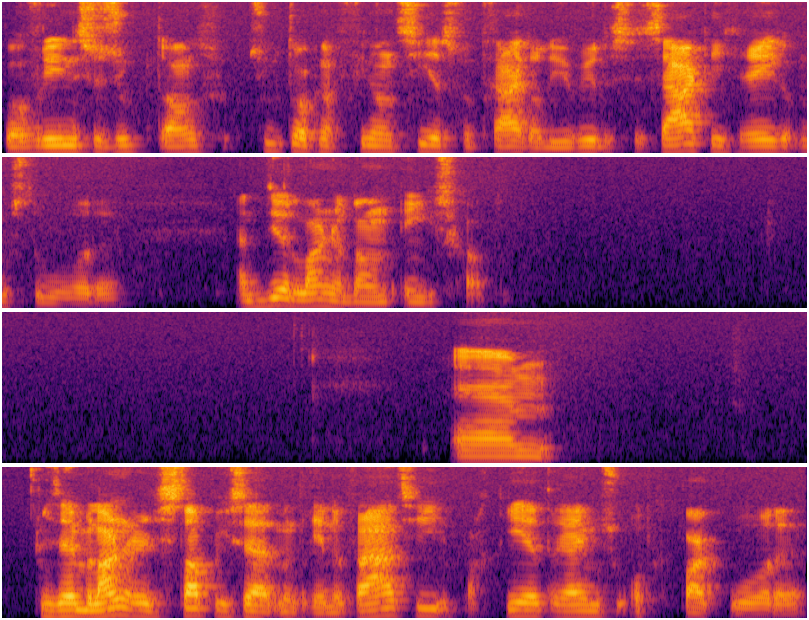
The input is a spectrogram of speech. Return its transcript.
Bovendien is de zoektocht naar financiers vertraagd door de juridische zaken geregeld moesten worden. En duurt langer dan ingeschat. Um, er zijn belangrijke stappen gezet met renovatie, parkeerterrein moest opgepakt worden,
